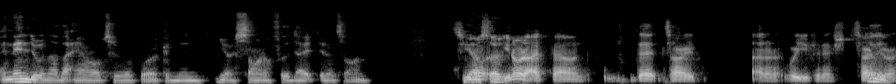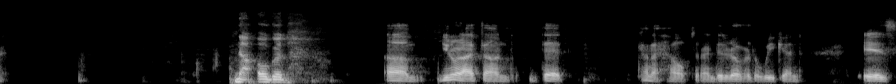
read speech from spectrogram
and then do another hour or two of work and then, you know, sign off for the day at dinner time? So, you, know, so, you know what I found that, sorry, I don't know, where you finished? Sorry, mm. Leroy. No, all good. Um, you know what I found that kind of helped, and I did it over the weekend is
